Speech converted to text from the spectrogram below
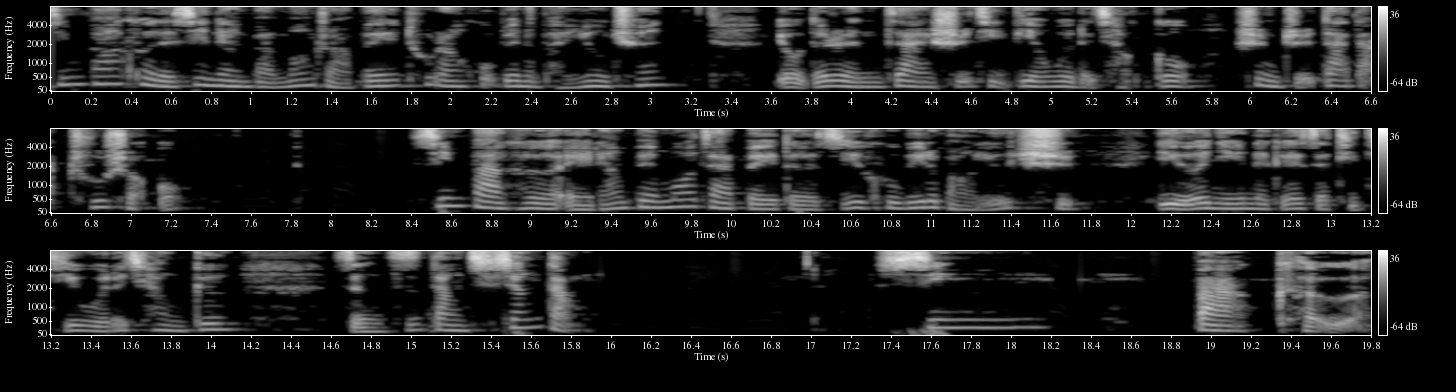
星巴克的限量版猫爪杯突然火遍了朋友圈，有的人在实体店为了抢购，甚至大打出手。星巴克限量版猫爪杯突然火遍了朋友圈，有的人辣盖实体店为了抢购，甚至打起相打。星巴克的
